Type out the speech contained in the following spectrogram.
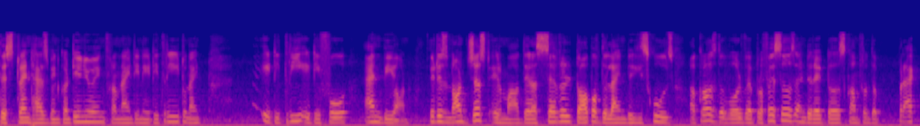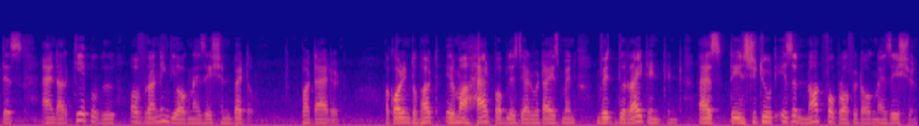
This trend has been continuing from 1983 to 1983, 84 and beyond. It is not just IRMA, there are several top of the line B schools across the world where professors and directors come from the practice and are capable of running the organization better. Bhatt added. According to Bhatt, IRMA had published the advertisement with the right intent as the institute is a not-for-profit organization.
